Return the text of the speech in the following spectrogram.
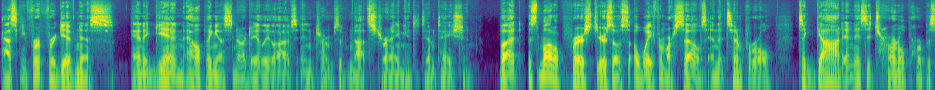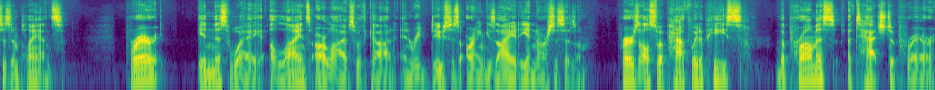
asking for forgiveness, and again, helping us in our daily lives in terms of not straying into temptation. But this model of prayer steers us away from ourselves and the temporal to God and his eternal purposes and plans. Prayer in this way aligns our lives with God and reduces our anxiety and narcissism. Prayer is also a pathway to peace. The promise attached to prayer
